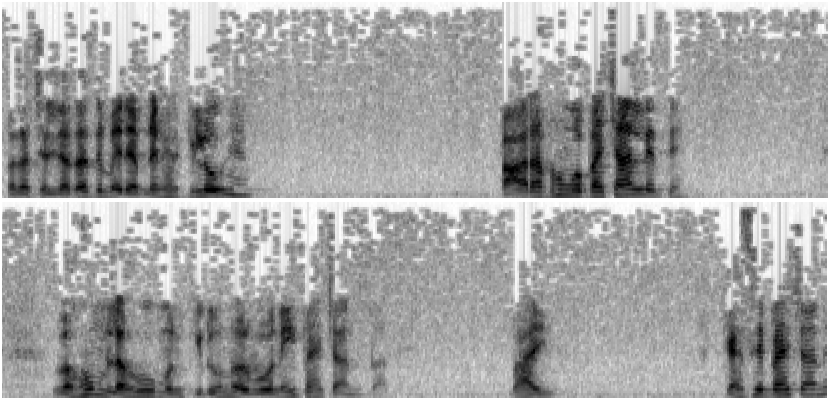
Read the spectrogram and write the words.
پتا چل جاتا ہے تو میرے اپنے گھر کے لوگ ہیں۔ تعارف ہوں وہ پہچان لیتے ہیں۔ وہ لہو منکرون اور وہ نہیں پہچان پاتے۔ بھائی، کیسے پہچانے؟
